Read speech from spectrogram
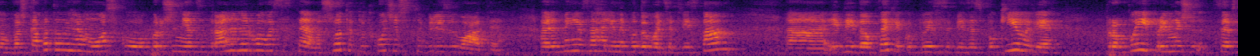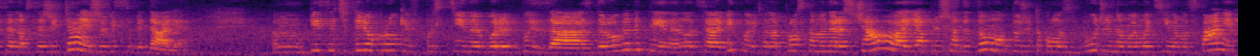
Ну, важка патологія мозку, порушення центральної нервової системи. Що ти тут хочеш стабілізувати? Говорить, мені взагалі не подобається твій стан. Іди до аптеки, купи собі заспокійливі, пропий, прийми це все на все життя і живи собі далі. М, Після чотирьох років постійної боротьби за здоров'я дитини, ну ця відповідь вона просто мене розчавила. Я прийшла додому в дуже такому збудженому емоційному стані,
